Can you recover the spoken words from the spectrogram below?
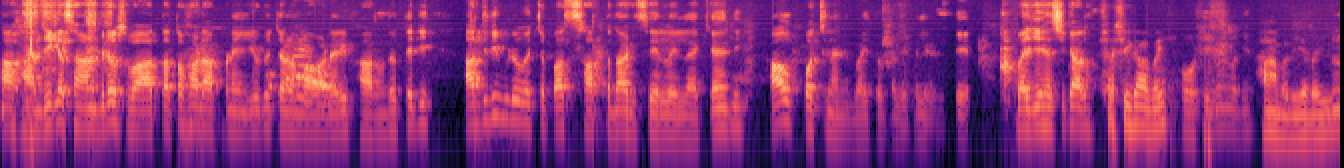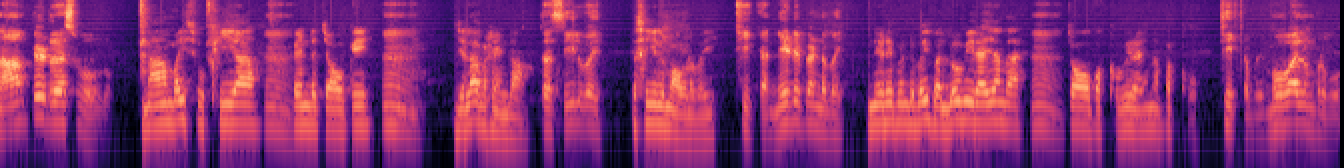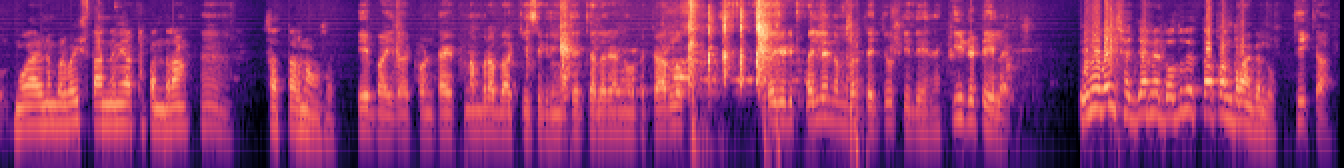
ਆ ਹਾਂਜੀ ਕਿਸਾਨ ਵੀਰੋ ਸਵਾਗਤ ਆ ਤੁਹਾਡਾ ਆਪਣੇ YouTube channel Bawa dairy farm ਦੇ ਉੱਤੇ ਜੀ। ਅੱਜ ਦੀ ਵੀਡੀਓ ਵਿੱਚ ਆਪਾਂ ਸੱਤ ਨਾਗ ਸੇਲ ਲਈ ਲੈ ਕੇ ਆਏ ਜੀ। ਆਓ ਪੁੱਛ ਲੈਣੇ ਬਾਈ ਤੋਂ ਕੱਲੇ ਕੱਲੇ ਡਿਟੇਲ ਬਾਈ ਜੀ ਸਤਿ ਸ਼੍ਰੀ ਅਕਾਲ। ਸਤਿ ਸ਼੍ਰੀ ਅਕਾਲ ਬਾਈ। ਹੋ ਠੀਕ ਹੈ? ਵਧੀਆ? ਹਾਂ ਵਧੀਆ ਬਾਈ ਨਾਮ ਤੇ ਐਡਰੈਸ ਬੋਲੋ। ਨਾਮ ਬਾਈ ਸੁਖੀ ਆ ਪਿੰਡ ਚੌਕੀ ਹੂੰ। ਜ਼ਿਲ੍ਹਾ ਬਠਿੰਡਾ। ਤਹਿਸੀਲ ਬਾਈ? ਤਹਿਸੀਲ ਮੌੜ ਬਾਈ। ਠੀਕ ਆ ਨੇੜੇ ਪਿੰਡ ਬਾਈ? ਨੇੜੇ ਪਿੰਡ ਬਾਈ ਬੱਲੋ ਵੀ ਰਹਿ ਜਾਂਦਾ। ਹੂੰ। ਚੌ ਪੱਖੋ ਵੀ ਰਹਿ ਜਾਂਦਾ ਪੱਖੋ। ਠੀਕ ਆ ਬਾਈ ਮੋਬਾਈਲ ਨੰਬਰ ਬੋਲ। ਮੋਬਾਈਲ ਨੰਬਰ ਬਾਈ 97815 ਹੂੰ। 70900 ਇਹ ਬਾਈ ਦਾ ਕੰਟੈਕਟ ਨੰਬਰ ਆ ਬਾਕੀ ਸਕਰੀਨ ਤੇ ਚੱਲ ਰਿਹਾ ਨੋਟ ਕਰ ਲਓ। ਤੇ ਜਿਹੜੀ ਪਹਿਲੇ ਨੰਬਰ ਤੇ ਝੋਟੀ ਦੇਖਦੇ ਕੀ ਡਿਟੇਲ ਹੈ? ਇਹਨੇ ਬਾਈ ਛੱਜਰ ਨੇ ਦੁੱਧ ਦਿੱਤਾ 15 ਕਿਲੋ। ਠੀਕ ਆ।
